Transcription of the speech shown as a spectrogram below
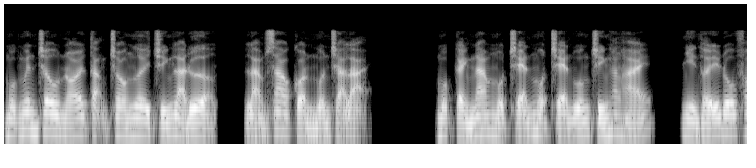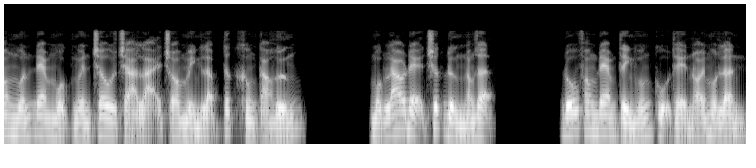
Một nguyên châu nói tặng cho ngươi chính là đưa, làm sao còn muốn trả lại? Một cảnh nam một chén một chén uống chính hăng hái, nhìn thấy đỗ phong muốn đem một nguyên châu trả lại cho mình lập tức không cao hứng. Một lão đệ trước đừng nóng giận. Đỗ phong đem tình huống cụ thể nói một lần,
